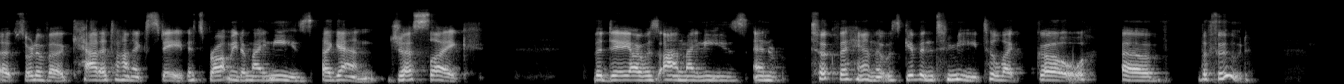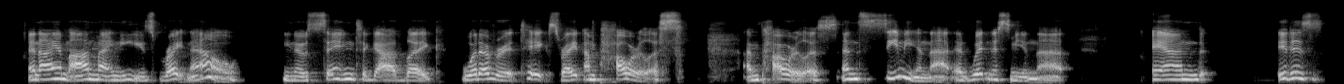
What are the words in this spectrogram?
a, sort of a catatonic state. It's brought me to my knees again, just like the day I was on my knees and took the hand that was given to me to let go of the food. And I am on my knees right now, you know, saying to God, like, whatever it takes, right? I'm powerless. I'm powerless. And see me in that and witness me in that and it is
